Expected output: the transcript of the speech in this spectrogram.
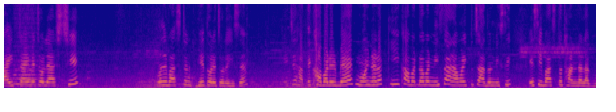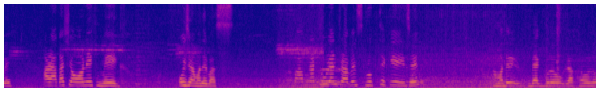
রাইট টাইমে চলে আসছি। আমাদের বাসটা ভেতরে চলে গেছে। এই যে হাতে খাবারের ব্যাগ। ময়নারা কি খাবার দাবার নিছে? আর আমার একটু চাদর নিছি। এসি বাস তো ঠান্ডা লাগবে। আর আকাশে অনেক মেঘ। ওই যে আমাদের bus. Pabna tour and travels group থেকে এই যে আমাদের ব্যাগগুলো রাখা হলো।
